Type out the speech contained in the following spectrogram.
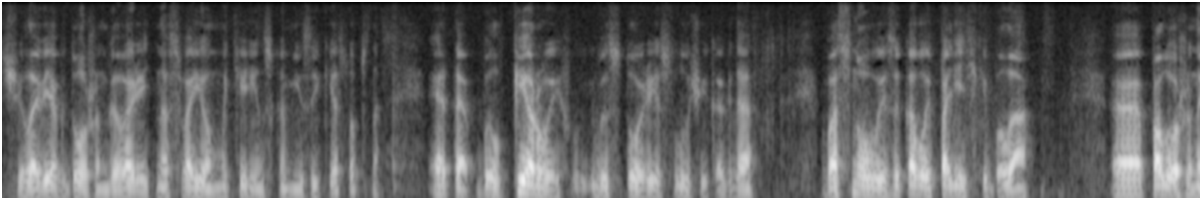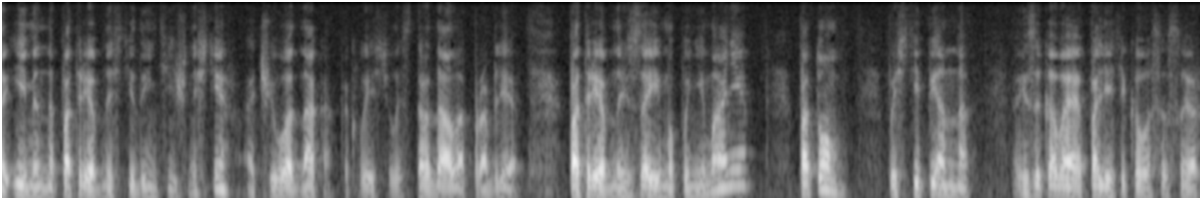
человек должен говорить на своем материнском языке, собственно. Это был первый в истории случай, когда в основу языковой политики была Э, положена именно потребность идентичности, от чего, однако, как выяснилось, страдала проблема, потребность взаимопонимания. Потом постепенно языковая политика в СССР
